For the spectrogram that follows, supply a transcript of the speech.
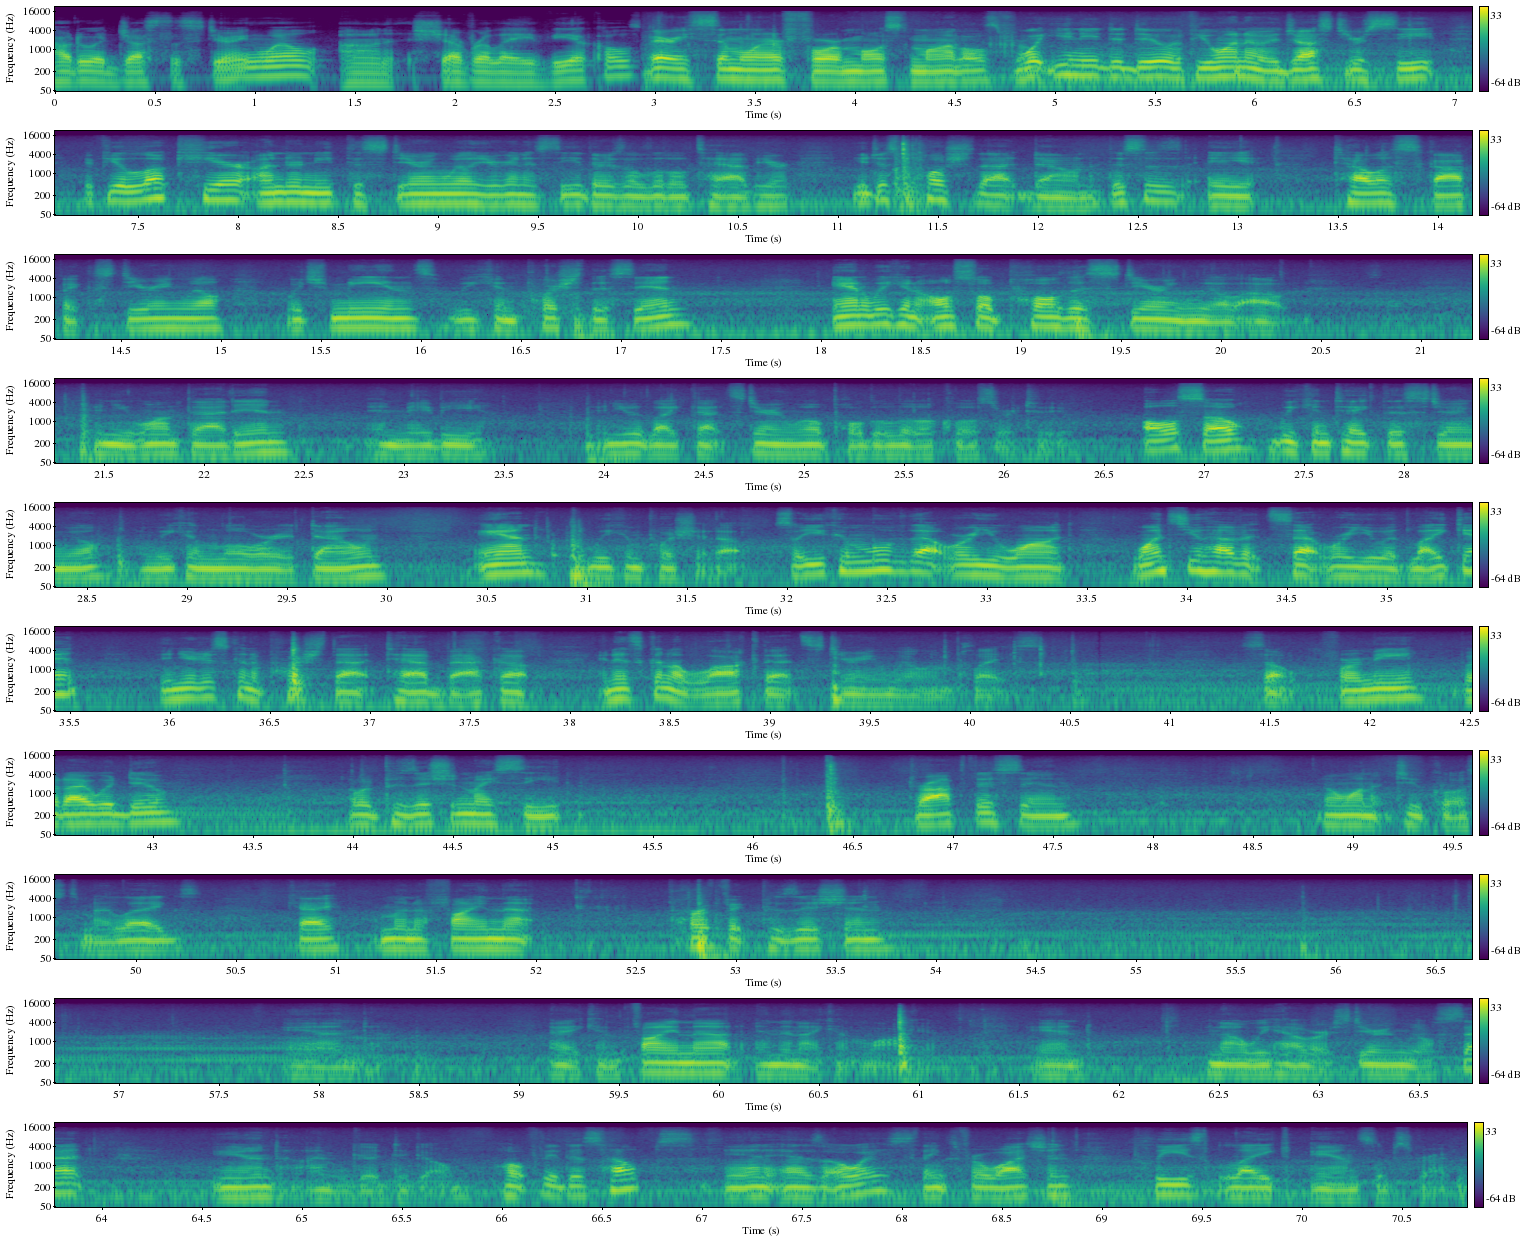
how to adjust the steering wheel on Chevrolet vehicles. Very similar for most models. What you need to do if you want to adjust your seat, if you look here underneath the steering wheel, you're going to see there's a little tab here. You just push that down. This is a telescopic steering wheel, which means we can push this in and we can also pull this steering wheel out. And you want that in and maybe, and you would like that steering wheel pulled a little closer to you. Also, we can take this steering wheel and we can lower it down and we can push it up. So you can move that where you want. Once you have it set where you would like it, then you're just going to push that tab back up and it's going to lock that steering wheel in place. So for me, what I would do, I would position my seat, drop this in, don't want it too close to my legs, okay? I'm going to find that perfect position and I can find that and then I can lock it. And now we have our steering wheel set and I'm good to go. Hopefully this helps and as always, thanks for watching. Please like and subscribe.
